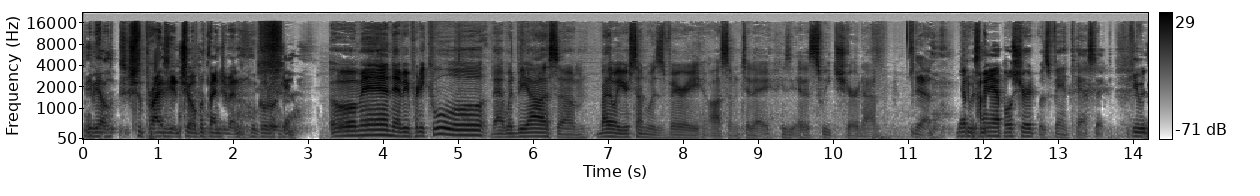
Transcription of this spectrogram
Maybe I'll surprise you and show up with Benjamin. We'll go to a game. oh man, that'd be pretty cool. That would be awesome. By the way, your son was very awesome today. He's had a sweet shirt on. Yeah. That He was- pineapple shirt was fantastic. He was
